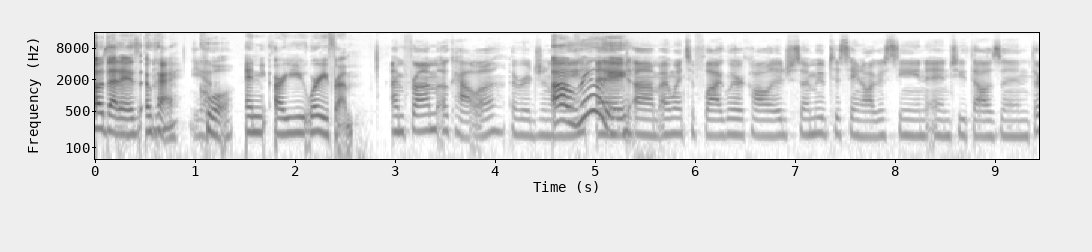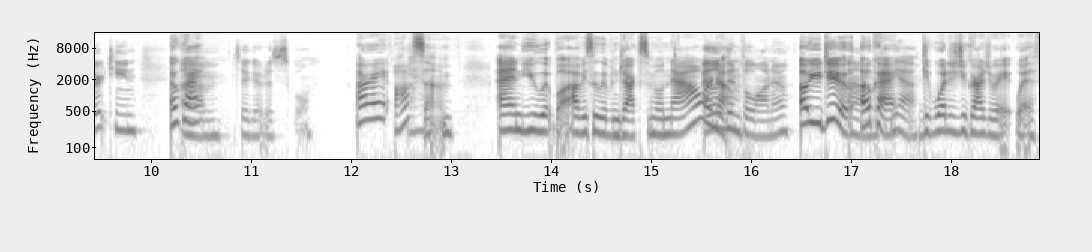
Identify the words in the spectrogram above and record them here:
Oh, that is okay. yeah. Cool. And are you? Where are you from? I'm from Ocala originally. Oh, really? And um, I went to Flagler College, so I moved to St. Augustine in 2013. Okay. Um, to go to school. All right. Awesome. And you li- obviously live in Jacksonville now, or I live no? in Vilano. oh, you do. um, okay. yeah. Did, what did you graduate with?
